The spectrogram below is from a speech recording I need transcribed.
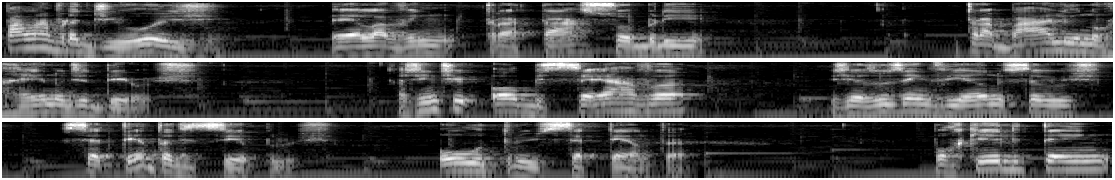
Palavra de hoje, ela vem tratar sobre trabalho no reino de Deus. A gente observa Jesus enviando seus 70 discípulos, outros 70, porque ele tem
